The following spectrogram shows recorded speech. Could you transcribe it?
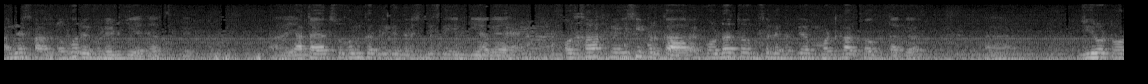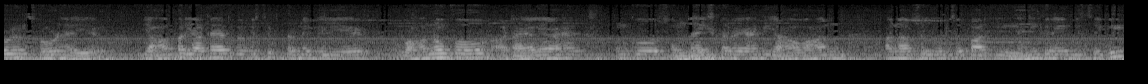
अन्य साधनों को रेगुलेट किया जा सके। यातायात सुगम करने की दृष्टि से ये किया गया है। और साथ में इसी प्रकार कोडा चौक से लेकर के मटका चौक तक ज़ीरो टॉलरेंस रोड है ये। यहाँ पर यातायात व्यवस्थित करने के लिए वाहनों को हटाया गया है। उनको समझाइश कर रहे हैं कि यहाँ वाहन अनावश्यक रूप से पार्किंग नहीं करें, जिससे कि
